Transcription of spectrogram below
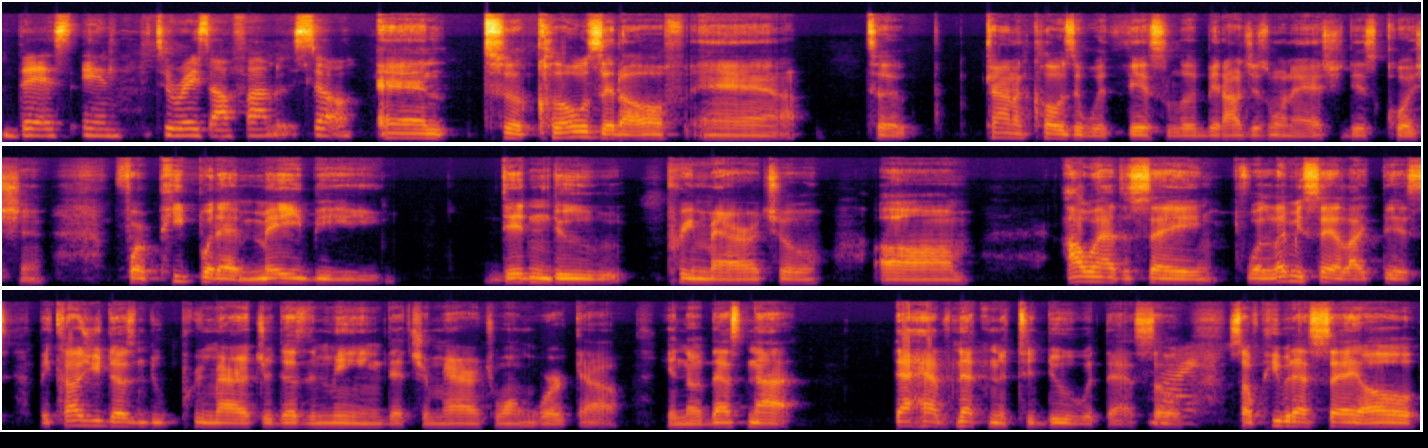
this and to raise our family so. And to close it off and to kind of close it with this a little bit i just want to ask you this question. For people that maybe didn't do premarital um I would have to say, well, let me say it like this: because you doesn't do premarital doesn't mean that your marriage won't work out. You know, that's not that has nothing to do with that. So, right. so people that say, "Oh,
